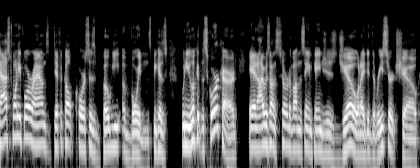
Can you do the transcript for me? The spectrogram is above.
past 24 rounds, difficult courses, bogey avoidance. Because when you look at the scorecard, and I was on sort of on the same page as Joe when I did the research show,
